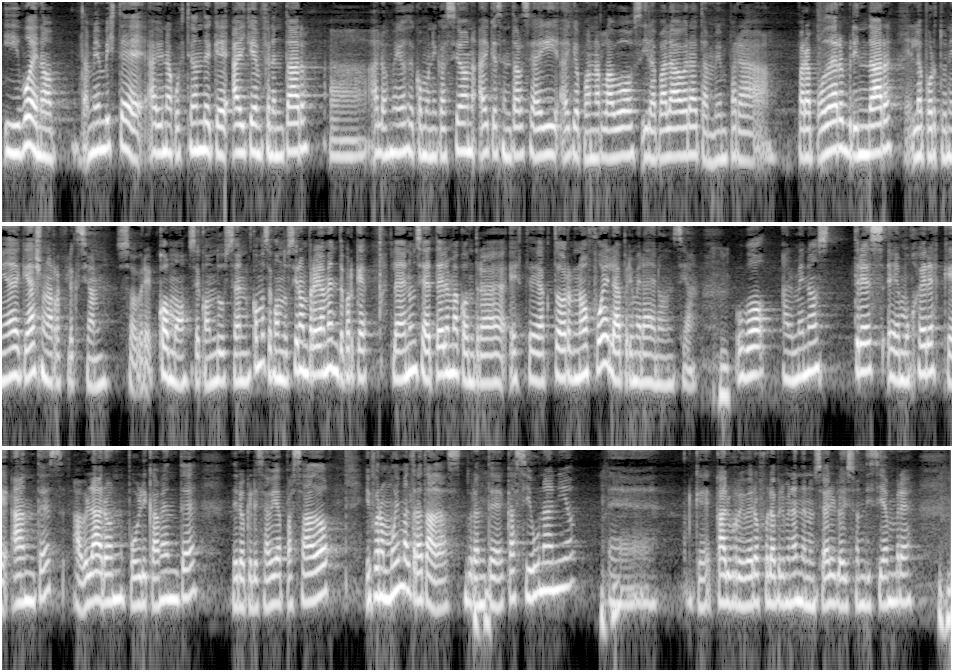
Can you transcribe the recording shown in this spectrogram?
Y bueno, también viste, hay una cuestión de que hay que enfrentar a, los medios de comunicación, hay que sentarse ahí, hay que poner la voz y la palabra también para, para poder brindar la oportunidad de que haya una reflexión sobre cómo se conducen, cómo se conducieron previamente, porque la denuncia de Telma contra este actor no fue la primera denuncia. Hubo al menos tres eh, mujeres que antes hablaron públicamente de lo que les había pasado y fueron muy maltratadas durante casi un año, eh, porque Calu Rivero fue la primera en denunciar y lo hizo en diciembre.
